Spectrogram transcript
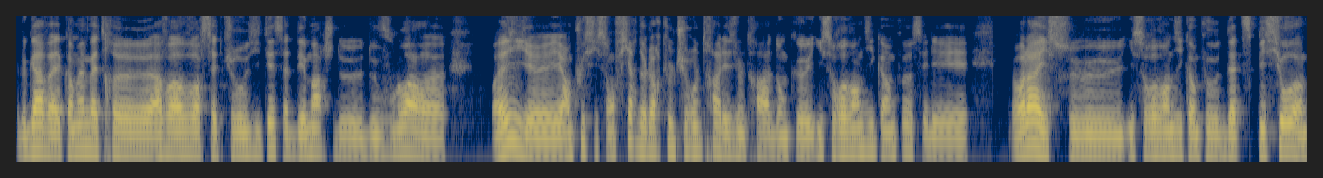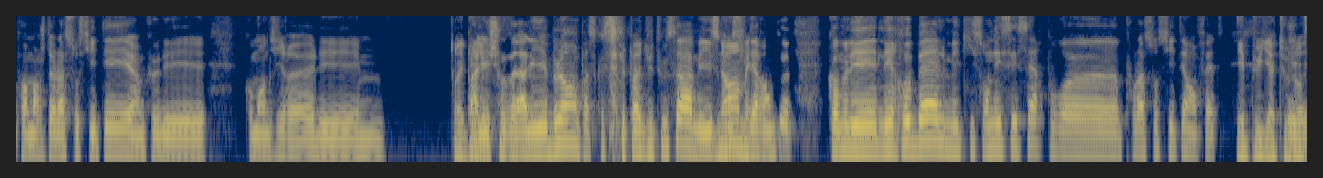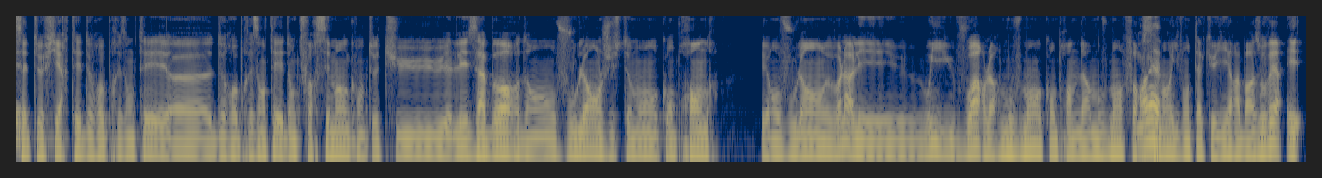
le gars va quand même être, euh, avoir, avoir, cette curiosité, cette démarche de, vouloir. Euh, et en plus, ils sont fiers de leur culture ultra, les ultras. Donc, euh, ils se revendiquent un peu. C'est les. Voilà, ils se, ils se revendiquent un peu d'être spéciaux, un peu en marge de la société, un peu les. Comment dire Les pas les chevaliers blancs, parce que c'est pas du tout ça, mais ils se considèrent un peu comme les, rebelles, mais qui sont nécessaires pour, euh, pour la société, en fait. Et puis, il y a toujours cette fierté de représenter, euh, de représenter. Donc, forcément, quand tu les abordes en voulant justement comprendre et en voulant, voilà, les, oui, voir leurs mouvements, comprendre leurs mouvements, forcément, ils vont t'accueillir à bras ouverts. Et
